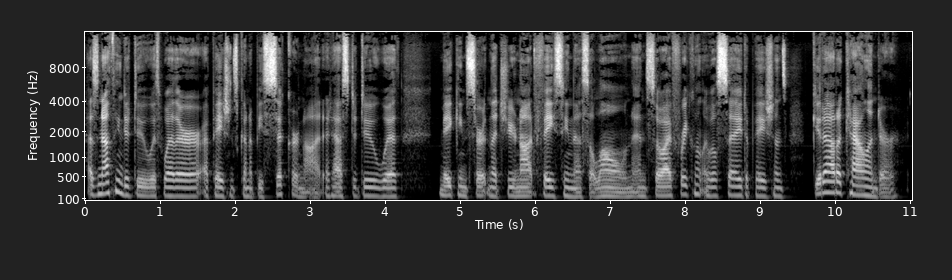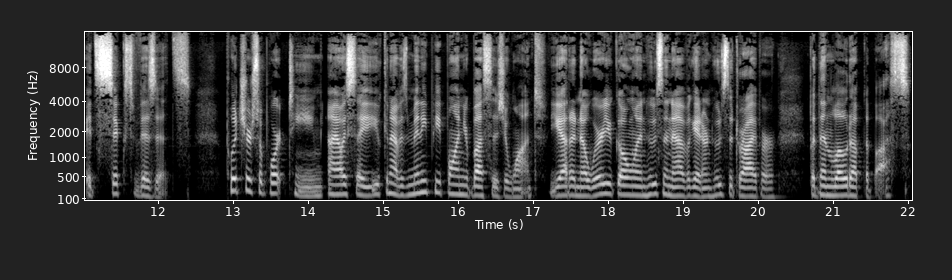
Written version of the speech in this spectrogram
has nothing to do with whether a patient's going to be sick or not. It has to do with making certain that you're not facing this alone. And so I frequently will say to patients, get out a calendar. It's six visits. Put your support team. I always say you can have as many people on your bus as you want. You got to know where you're going, who's the navigator, and who's the driver, but then load up the bus.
